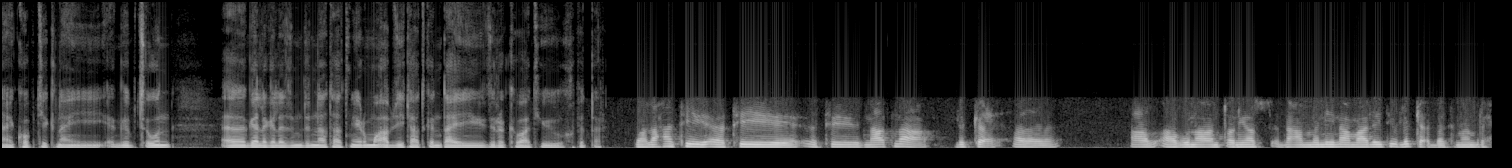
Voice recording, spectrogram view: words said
ናይ ኮፕቲክ ናይ ግብፂ እውን ገለገለ ዝምድናታት ነይሩ ሞ ኣብዚታት ክንታይ ዝርክባት እዩ ክፍጠር ዋላ ሓንቲ እቲ እቲ ናትና ልክዕ ኣቡና ኣንጦንዮስ ንኣመኒና ማለት እዩ ልክዕ በቲ መምርሒ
